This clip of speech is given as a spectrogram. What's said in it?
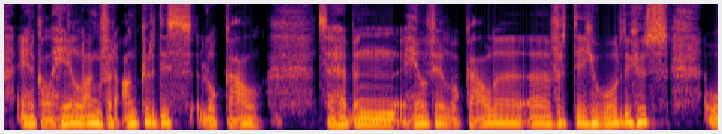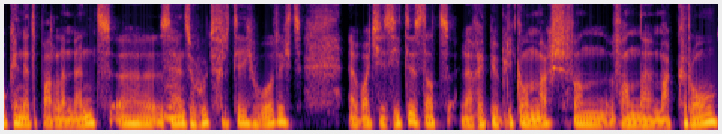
eigenlijk al heel lang verankerd is lokaal. Ze hebben heel veel lokale eh, vertegenwoordigers. Ook in het parlement eh, zijn ze goed vertegenwoordigd. En wat je ziet is dat La République en Marche van, van eh, Macron,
